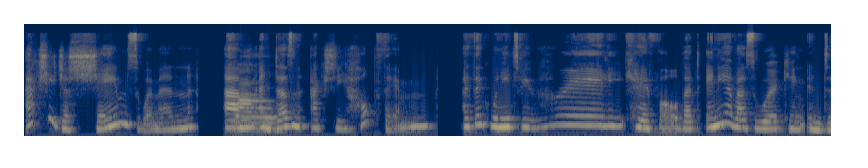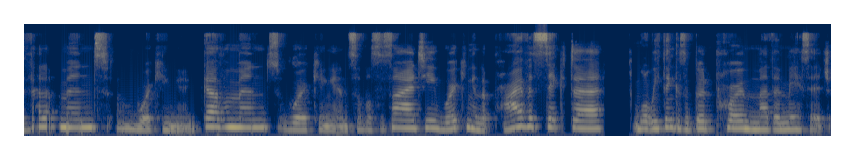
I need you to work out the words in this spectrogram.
actually just shames women um, wow. and doesn't actually help them. I think we need to be really careful that any of us working in development, working in government, working in civil society, working in the private sector, what we think is a good pro mother message,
